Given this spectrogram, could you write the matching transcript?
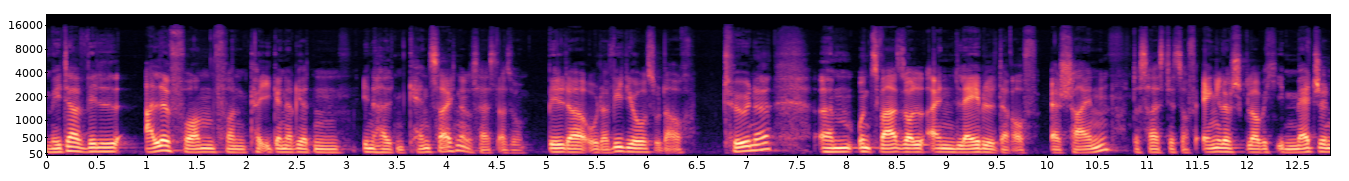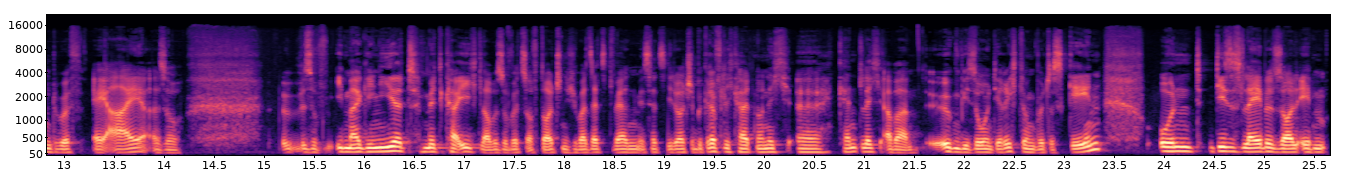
Meta will alle Formen von KI-generierten Inhalten kennzeichnen, das heißt also Bilder oder Videos oder auch Töne. Ähm, und zwar soll ein Label darauf erscheinen. Das heißt jetzt auf Englisch, glaube ich, Imagined with AI, also so imaginiert mit KI. Ich glaube, so wird es auf Deutsch nicht übersetzt werden. Mir ist jetzt die deutsche Begrifflichkeit noch nicht äh, kenntlich, aber irgendwie so in die Richtung wird es gehen. Und dieses Label soll eben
